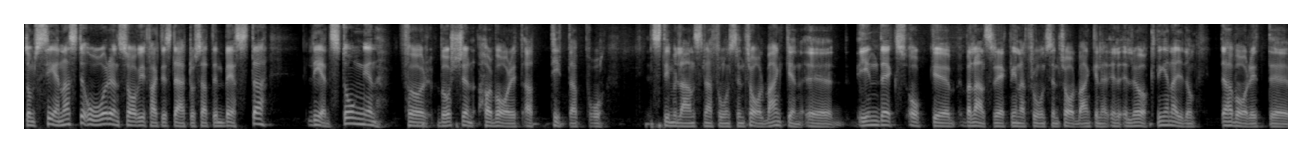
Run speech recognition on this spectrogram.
De senaste åren så har vi faktiskt lärt oss att den bästa ledstången för börsen har varit att titta på stimulanserna från centralbanken. Eh, index och eh, balansräkningarna från centralbanken eller ökningarna i dem det har varit eh,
